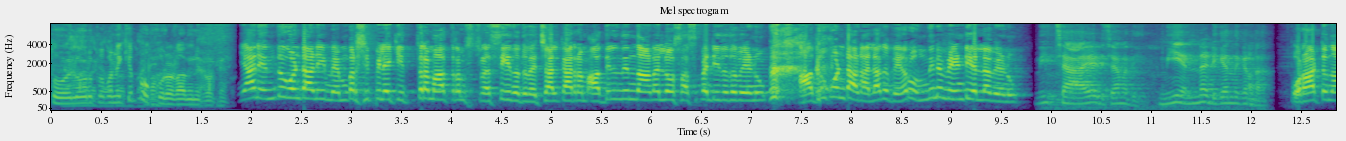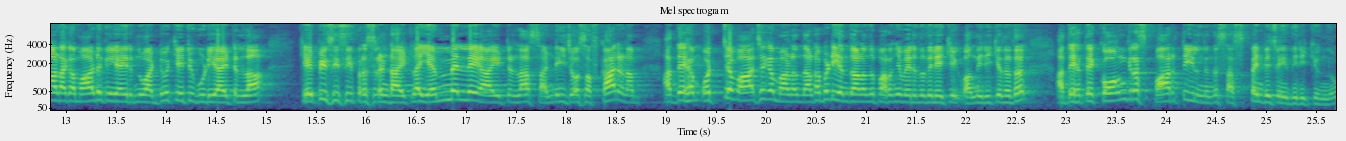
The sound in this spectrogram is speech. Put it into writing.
തൊഴിലുറപ്പ് പണിക്ക് പൊക്കൂടാ നിനക്കൊക്കെ. ഞാൻ എന്തുകൊണ്ടാണ് ഈ മെമ്പർഷിപ്പിലേക്ക് ഇത്രമാത്രം സ്ട്രെസ് ചെയ്യുന്നത് വെച്ചാൽ കാരണം അതിൽ നിന്നാണല്ലോ സസ്പെൻഡ് ചെയ്തത് വേണു. അതുകൊണ്ടാണ് അല്ലാതെ വേറെ ഒന്നിനും വേണ്ടിയല്ല വേണു. നീ ചായ അടിച്ചാ മതി. നീ എന്നെ അടിക്കാൻ നിൽക്കണ്ട പൊറാട്ട് നാടകം ആടുകയായിരുന്നു അഡ്വക്കേറ്റ് കൂടിയായിട്ടുള്ള K P C C president ആയിട്ടുള്ള എം എൽ എ ആയിട്ടുള്ള സണ്ണി ജോസഫ്. കാരണം അദ്ദേഹം ഒറ്റ വാചകമാണ് നടപടി എന്താണെന്ന് പറഞ്ഞു വരുന്നതിലേക്ക് വന്നിരിക്കുന്നത്. അദ്ദേഹത്തെ കോൺഗ്രസ് പാർട്ടിയിൽ നിന്ന് സസ്പെൻഡ് ചെയ്തിരിക്കുന്നു.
